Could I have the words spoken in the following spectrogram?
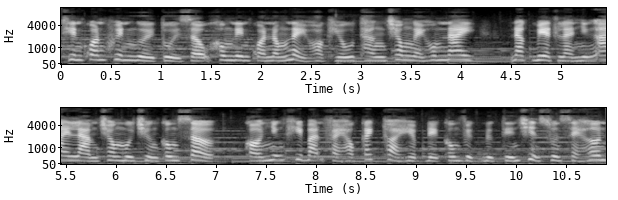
Thiên quan khuyên người tuổi dậu không nên quá nóng nảy hoặc hiếu thắng trong ngày hôm nay, đặc biệt là những ai làm trong môi trường công sở. Có những khi bạn phải học cách thỏa hiệp để công việc được tiến triển suôn sẻ hơn.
